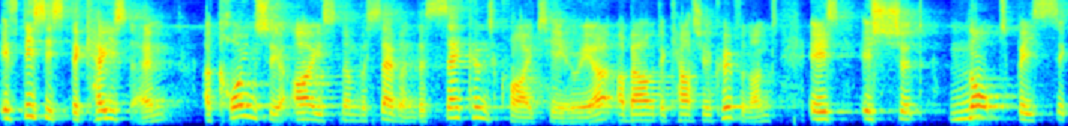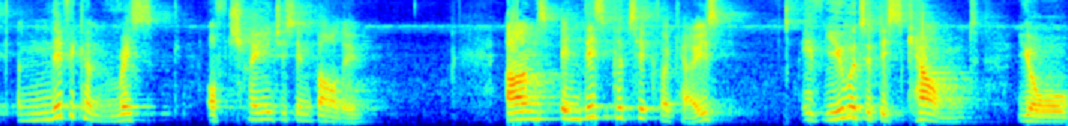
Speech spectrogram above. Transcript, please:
if this is the case then, according to IAS number 7, the second criteria about the cash equivalent is it should not be significant risk of changes in value. And in this particular case, if you were to discount your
